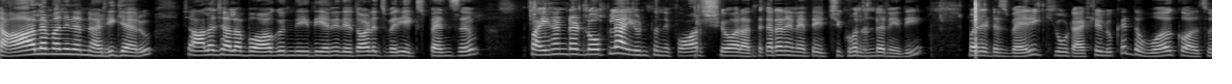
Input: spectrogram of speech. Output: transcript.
చాలా మంది నన్ను అడిగారు. చాలా చాలా బాగుంది ఇది అని. They thought it's very expensive five hundred లోపలే అయి ఉంటుంది ఫార్ ష్యూర్. అంతకన్నా నేనైతే ఇచ్చుకొని ఉండను ఇది but it is very cute. Actually look at the work also.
